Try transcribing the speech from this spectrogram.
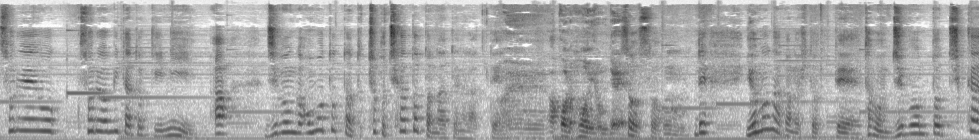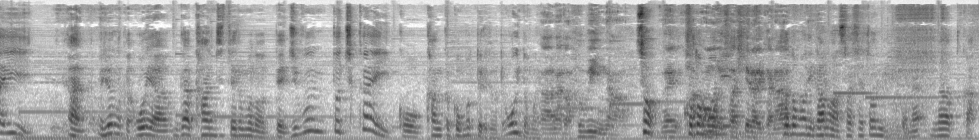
それをそれを見た時にあ自分が思っとったのとちょっと違っとったなっていうのがあって、あこれ本読んで。そうそう、うん。で世の中の人って多分自分と近いあ世の中親が感じてるものって自分と近いこう感覚を持ってる人って多いと思うよ。あなんか不憫なそう。ね、子供にさせてないかな子供に我慢させとんななとか。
